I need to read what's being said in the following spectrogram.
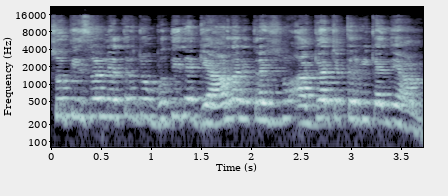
ਸੋ ਤੀਸਰਾ ਨੇਤਰ ਜੋ ਬੁੱਧੀ ਤੇ ਗਿਆਨ ਦਾ ਨੇਤਰ ਹੈ, ਜਿਸ ਨੂੰ ਆਗਿਆ ਚੱਕਰ ਵੀ ਕਹਿੰਦੇ ਹਨ।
